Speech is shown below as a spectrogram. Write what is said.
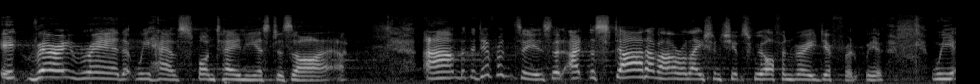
It's very rare that we have spontaneous desire. Um, but the difference is that at the start of our relationships, we're often very different. We, we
